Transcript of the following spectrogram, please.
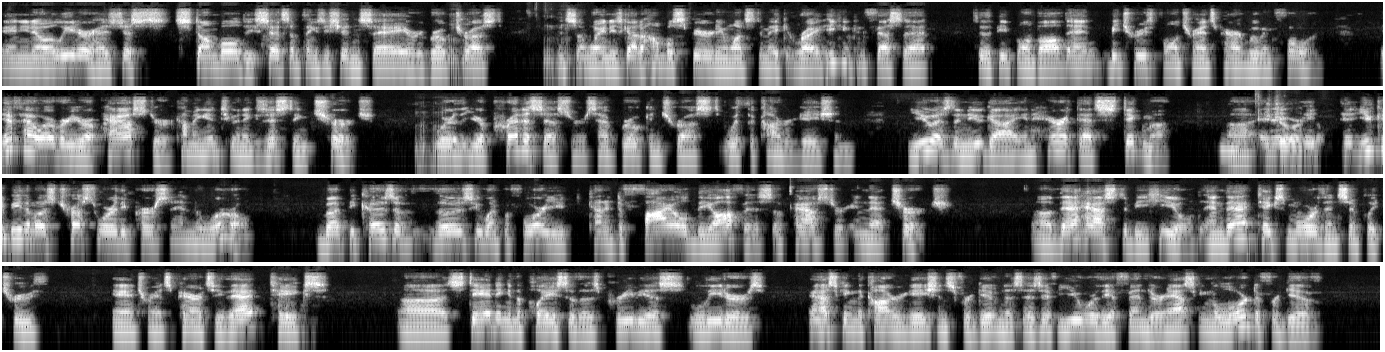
and you know a leader has just stumbled he said some things he shouldn't say or he broke mm-hmm. trust mm-hmm. in some way and he's got a humble spirit and he wants to make it right he can confess that to the people involved and be truthful and transparent moving forward if however you're a pastor coming into an existing church mm-hmm. where the, your predecessors have broken trust with the congregation you as the new guy inherit that stigma uh, and sure. It, it, you could be the most trustworthy person in the world, but because of those who went before you, kind of defiled the office of pastor in that church. Uh, that has to be healed, and that takes more than simply truth and transparency. That takes uh, standing in the place of those previous leaders, asking the congregation's forgiveness as if you were the offender, and asking the Lord to forgive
